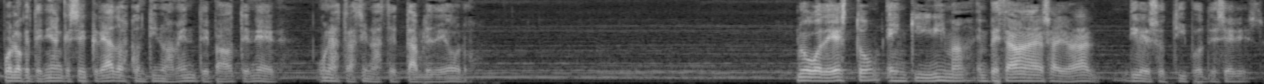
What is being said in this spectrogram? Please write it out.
por lo que tenían que ser creados continuamente para obtener una extracción aceptable de oro. Luego de esto, Enki y Nima empezaron a desarrollar diversos tipos de seres,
